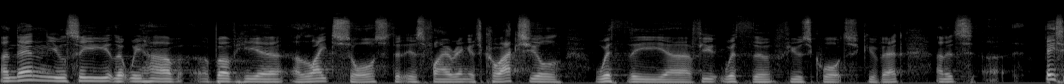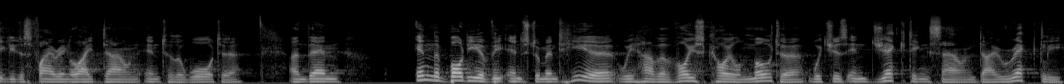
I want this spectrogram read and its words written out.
And then you'll see that we have above here a light source that is firing. It's coaxial with the, uh, with the fused quartz cuvette, and it's uh, basically just firing light down into the water. And then in the body of the instrument here, we have a voice coil motor which is injecting sound directly,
